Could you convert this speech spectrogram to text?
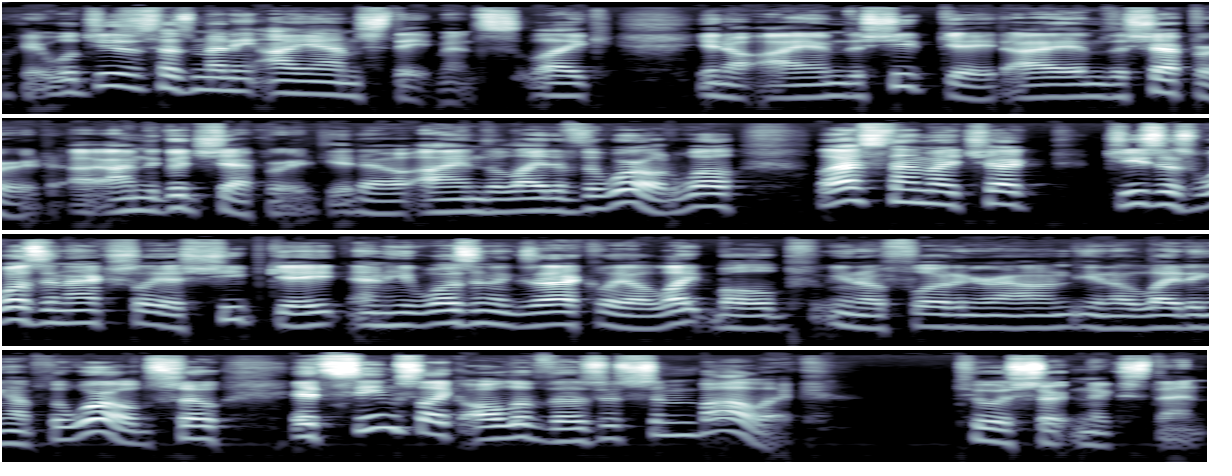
Okay, well, Jesus has many I am statements, like, you know, I am the sheep gate, I am the shepherd, I'm the good shepherd, you know, I am the light of the world. Well, last time I checked, Jesus wasn't actually a sheep gate, and he wasn't exactly a light bulb, you know, floating around, you know, lighting up the world. So it seems like all of those are symbolic to a certain extent.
